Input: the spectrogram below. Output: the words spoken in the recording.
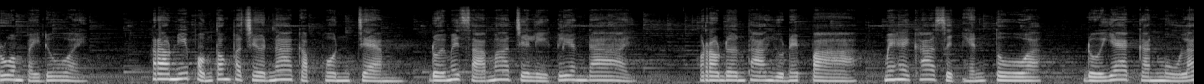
ร่วมไปด้วย คราวนี้ผมต้องเผชิญหน้ากับพลแจม โดยไม่สามารถเจลีกเลี่ยงได้ เราเดินทางอยู่ในป่าไม่ให้ข้าศึกเห็นตัว โดยแยกกันหมู่ละ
